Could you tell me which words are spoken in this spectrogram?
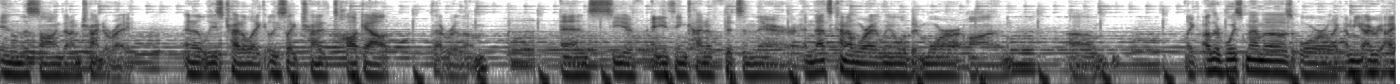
in the song that I'm trying to write, and at least try to like at least like try to talk out that rhythm, and see if anything kind of fits in there. And that's kind of where I lean a little bit more on. Um, like other voice memos or like i mean I, I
